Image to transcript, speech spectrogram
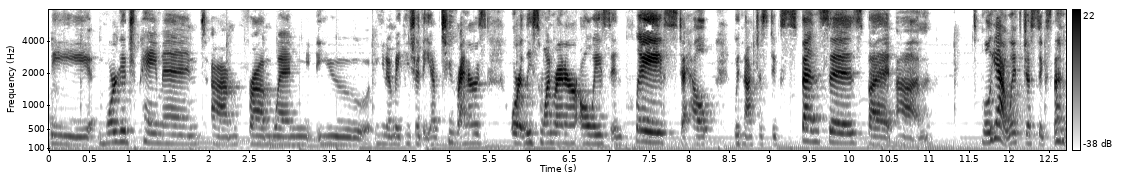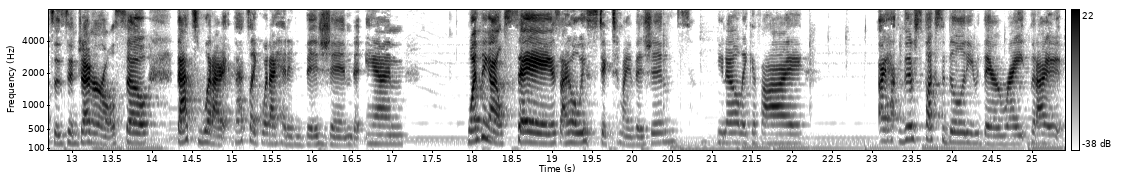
the mortgage payment, um, from when you, you know, making sure that you have two renters or at least one renter always in place to help with not just expenses, but, um, well yeah with just expenses in general so that's what i that's like what i had envisioned and one thing I'll say is I always stick to my visions. You know, like if I, I there's flexibility there, right? But I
